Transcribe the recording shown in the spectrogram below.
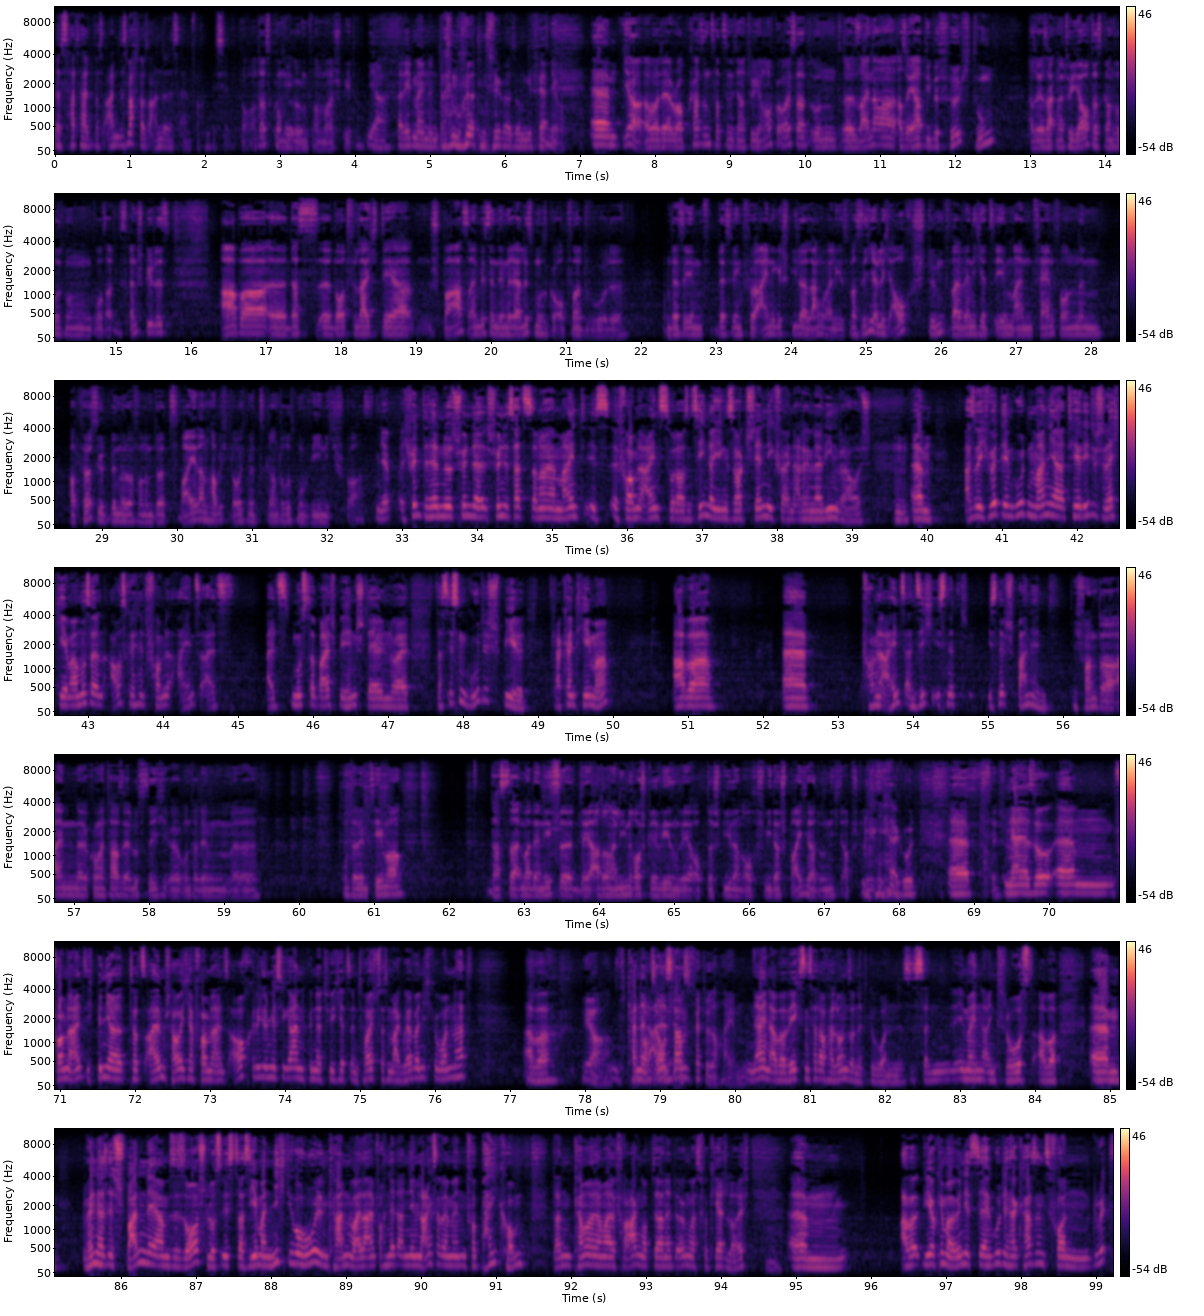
das hat halt was an, das macht was anderes einfach ein bisschen. Ja, das kommt okay. irgendwann mal später. Ja, da reden wir in drei Monaten drüber, so ungefähr. Ja, ähm, ja aber der Rob Cousins hat sich natürlich auch noch geäußert und äh, seiner, also er hat die Befürchtung, also er sagt natürlich auch, dass Gran Turismo ein großartiges Rennspiel ist, aber äh, dass äh, dort vielleicht der Spaß ein bisschen dem Realismus geopfert wurde und deswegen, deswegen für einige Spieler langweilig ist. Was sicherlich auch stimmt, weil wenn ich jetzt eben ein Fan von einem Hot Pursuit bin oder von einem Dirt 2, dann habe ich glaube ich mit Gran Turismo wenig Spaß. Ja, ich finde nur das schöne, der schöne Satz, der er meint, ist äh, Formel 1 2010 dagegen sorgt ständig für einen Adrenalinrausch. Mhm. Ähm, also ich würde dem guten Mann ja theoretisch recht geben, aber muss dann ausgerechnet Formel 1 als als Musterbeispiel hinstellen, weil das ist ein gutes Spiel, gar kein Thema. Aber äh, Formel 1 an sich ist nicht, ist nicht spannend. Ich fand da einen äh, Kommentar sehr lustig äh, unter dem äh, unter dem Thema, dass da immer der nächste der Adrenalinrausch gewesen wäre, ob das Spiel dann auch wieder speichert und nicht abstürzt. Ja gut. Äh, naja, so ähm, Formel 1, ich bin ja trotz allem, schaue ich ja Formel 1 auch regelmäßig an. Ich bin natürlich jetzt enttäuscht, dass Mark Webber nicht gewonnen hat. Aber ja, ich kann nicht kommst ja auch alles nicht haben. Nein, aber wenigstens hat auch Alonso nicht gewonnen. Das ist dann immerhin ein Trost. Aber ähm, wenn halt das Spannende am Saisonschluss ist, dass jemand nicht überholen kann, weil er einfach nicht an dem Langsamen vorbeikommt, dann kann man ja mal fragen, ob da nicht irgendwas verkehrt läuft. Ähm, aber wie auch immer, wenn jetzt der gute Herr Cousins von Grid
